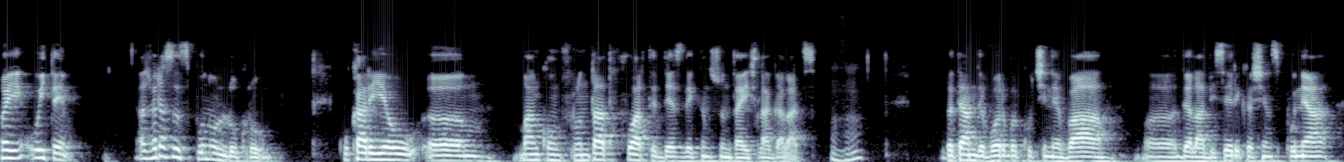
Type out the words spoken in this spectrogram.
Păi, uite, aș vrea să spun un lucru cu care eu uh, m-am confruntat foarte des de când sunt aici la Galați. Uh-huh. Dăteam de vorbă cu cineva uh, de la biserică și îmi spunea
